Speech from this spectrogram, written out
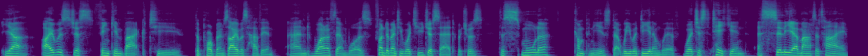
Yeah, I was just thinking back to the problems I was having. And one of them was fundamentally what you just said, which was the smaller companies that we were dealing with were just taking a silly amount of time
